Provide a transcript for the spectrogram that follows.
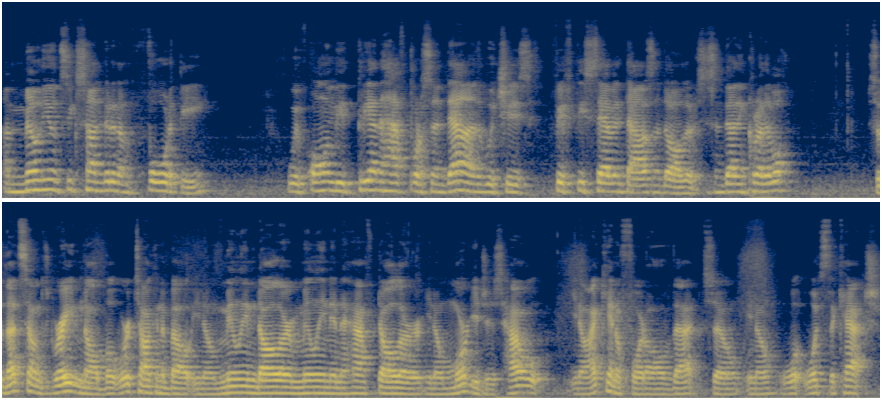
a million six hundred and forty with only three and a half percent down, which is fifty-seven thousand dollars. Isn't that incredible? So that sounds great and all, but we're talking about you know million dollar, million and a half dollar you know mortgages. How you know I can't afford all of that. So you know what, what's the catch?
